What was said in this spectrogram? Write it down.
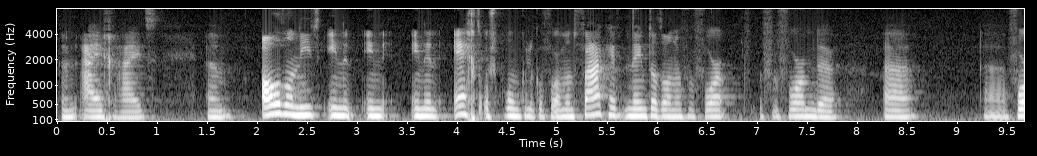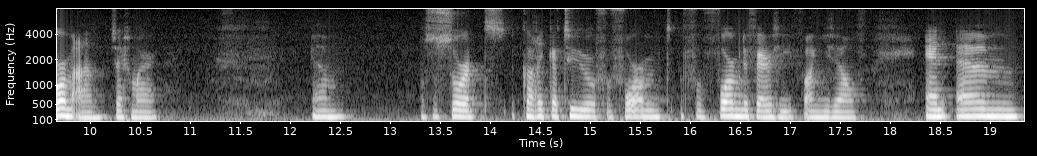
hun eigenheid. Ehm, al dan niet in, in, in een echt oorspronkelijke vorm. Want vaak heeft, neemt dat dan een vervormde uh, uh, vorm aan, zeg maar. Um, als een soort karikatuur of vervormd, vervormde versie van jezelf. En um,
